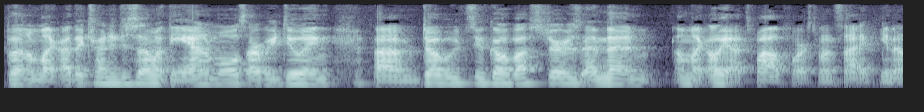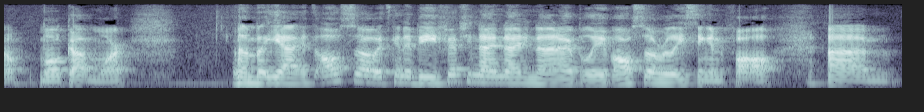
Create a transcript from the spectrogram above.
but then I'm like, are they trying to do something with the animals? Are we doing um, Dobutsu Go Busters? And then I'm like, oh yeah, it's Wild Force once I, you know, woke up more. Um, but yeah, it's also, it's going to be $59.99, I believe, also releasing in fall. Um,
